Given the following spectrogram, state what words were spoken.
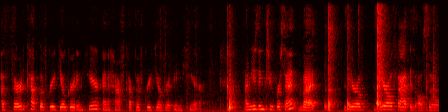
a third cup of Greek yogurt in here and a half cup of Greek yogurt in here. I'm using 2%, but zero, zero fat is also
